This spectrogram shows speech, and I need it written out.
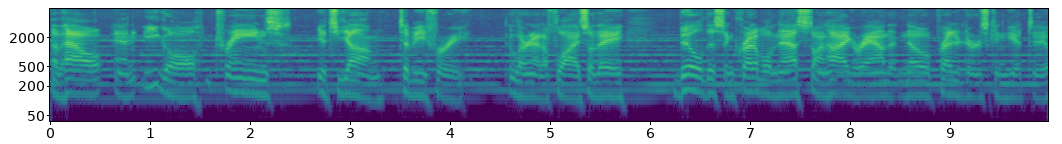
of how an eagle trains its young to be free, to learn how to fly. So they build this incredible nest on high ground that no predators can get to,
